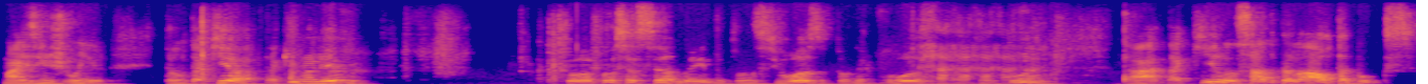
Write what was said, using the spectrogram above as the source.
mais em junho. Então tá aqui, ó, tá aqui meu livro. Estou processando ainda, estou ansioso, estou nervoso, tá, tudo. Tá? tá aqui, lançado pela Alta Books,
